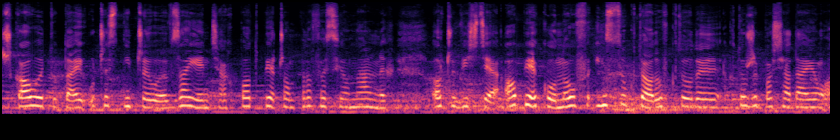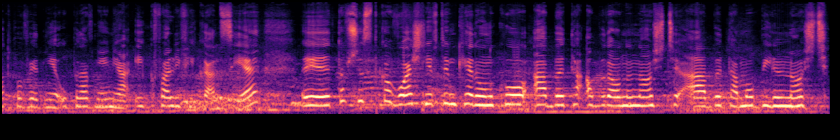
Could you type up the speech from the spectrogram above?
szkoły tutaj uczestniczyły w zajęciach pod pieczą profesjonalnych, oczywiście opiekunów, instruktorów, który, którzy posiadają odpowiednie uprawnienia i kwalifikacje. E, To wszystko właśnie w tym kierunku, aby ta obronność, aby ta mobilność,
